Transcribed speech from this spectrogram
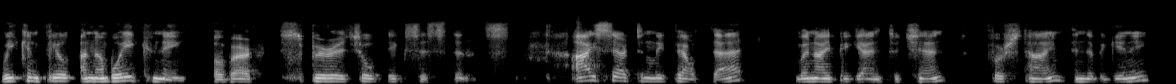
We can feel an awakening of our spiritual existence. I certainly felt that when I began to chant first time in the beginning,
